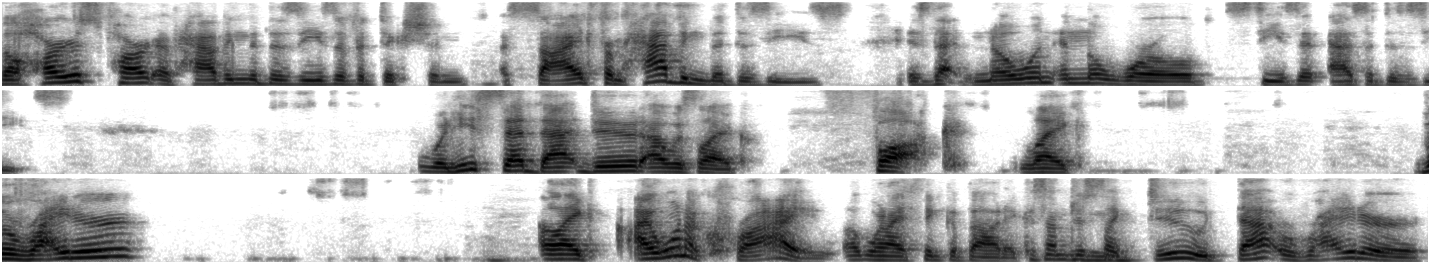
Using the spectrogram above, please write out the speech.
The hardest part of having the disease of addiction, aside from having the disease, is that no one in the world sees it as a disease. When he said that, dude, I was like, fuck. Like, the writer, like, I want to cry when I think about it because I'm just Mhm. like, dude, that writer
